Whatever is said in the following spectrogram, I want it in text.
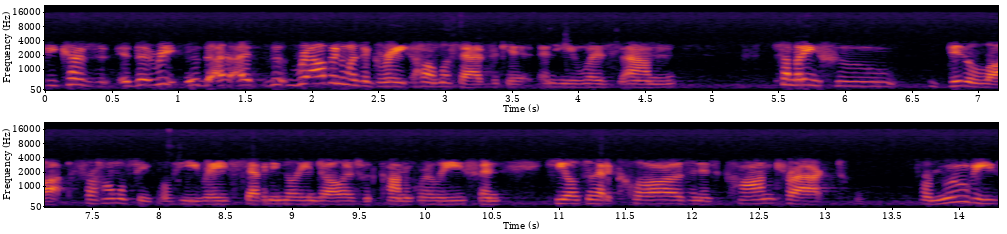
because the, the, uh, Robin was a great homeless advocate, and he was um, somebody who did a lot for homeless people. He raised seventy million dollars with Comic Relief, and he also had a clause in his contract for movies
